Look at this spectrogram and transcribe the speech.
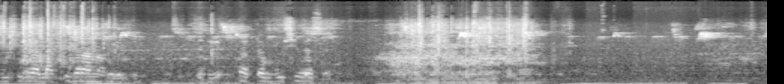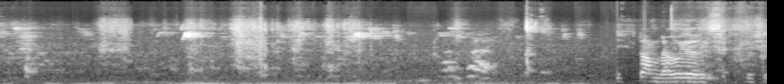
বুসি দিয়ে লাচ্ছি দিয়ে রান্না করেছি। এদিকে একটা বুসি আছে আমরা হয়ে গেছে বুসি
